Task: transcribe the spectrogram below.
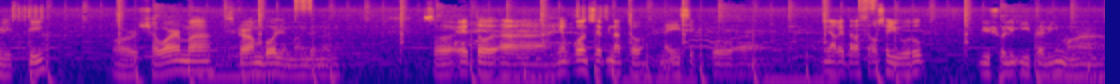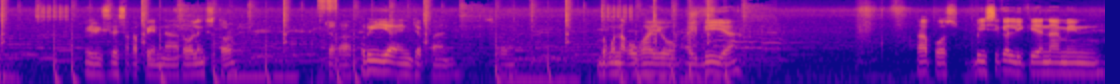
milk tea or shawarma, scramble, yung mga ganun. So, ito, uh, yung concept na to, naisip ko, uh, nakita kasi ako sa Europe, usually Italy, mga mahilig sila sa kape na rolling store tsaka Korea and Japan. So doon ko nakuha yung idea. Tapos basically kaya namin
